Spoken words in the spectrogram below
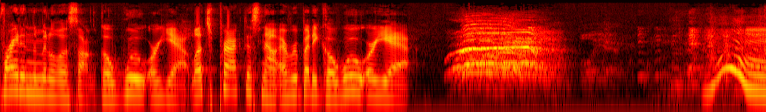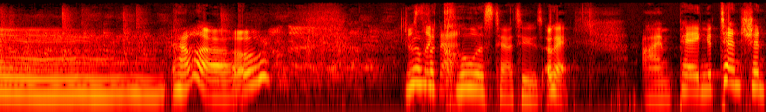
right in the middle of the song, go woo or yeah. Let's practice now. Everybody go woo or yeah. Hmm. Like the that. coolest tattoos. Okay. I'm paying attention,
